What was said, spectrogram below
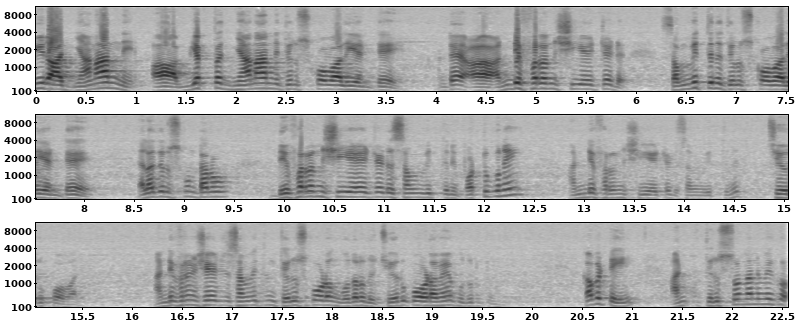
మీరు ఆ జ్ఞానాన్ని ఆ అవ్యక్త జ్ఞానాన్ని తెలుసుకోవాలి అంటే అంటే ఆ అన్డిఫరెన్షియేటెడ్ సంవిత్తిని తెలుసుకోవాలి అంటే ఎలా తెలుసుకుంటారు? డిఫరెన్షియేటెడ్ సంవిత్తిని పట్టుకుని అన్డిఫరెన్షియేటెడ్ సంవిత్తిని చేరుకోవాలి. అన్డిఫరెన్షియేటెడ్ సంవిత్తుని తెలుసుకోవడం కుదరదు చేరుకోవడమే కుదురుతుంది. కాబట్టి అన్ తెలుస్తుందని మీకు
